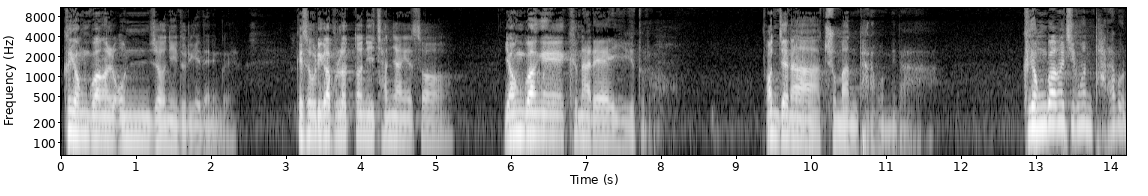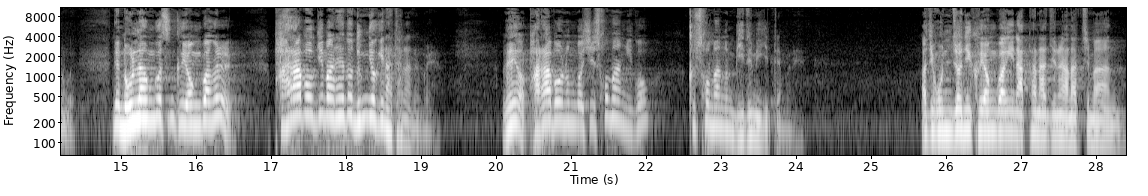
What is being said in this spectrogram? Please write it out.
그 영광을 온전히 누리게 되는 거예요. 그래서 우리가 불렀던 이 찬양에서 영광의 그날에 이르도록 언제나 주만 바라봅니다. 그 영광을 지금은 바라보는 거예요. 근데 놀라운 것은 그 영광을 바라보기만 해도 능력이 나타나는 거예요. 왜요? 바라보는 것이 소망이고 그 소망은 믿음이기 때문에. 아직 온전히 그 영광이 나타나지는 않았지만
